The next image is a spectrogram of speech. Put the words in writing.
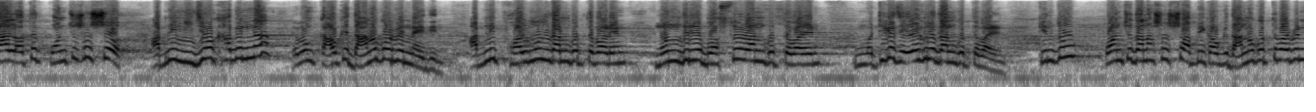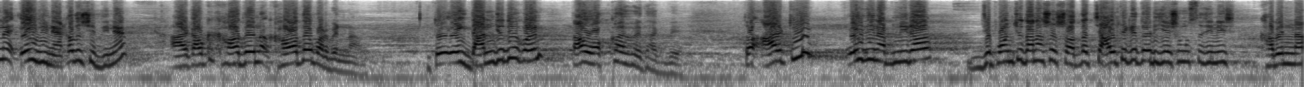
ডাল অর্থাৎ পঞ্চশস্য আপনি নিজেও খাবেন না এবং কাউকে দানও করবেন না এই দিন। আপনি ফলমূল দান করতে পারেন, মন্দিরে বস্ত্র দান করতে পারেন ঠিক আছে, এগুলো দান করতে পারেন। কিন্তু পঞ্চদানা শস্য আপনি কাউকে দানও করতে পারবেন না এই দিন, একাদশীর দিনে, আর কাউকে খাওয়াতে খাওয়াতেও পারবেন না। তো এই দান যদিও করেন, তাও অক্ষয় হয়ে থাকবে। তো আর কি, এই দিন আপনারা যে পঞ্চদানা শস্য অর্থাৎ চাল থেকে তৈরি যে সমস্ত জিনিস খাবেন না,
